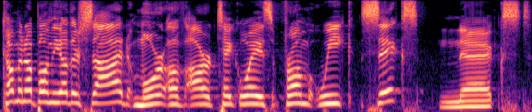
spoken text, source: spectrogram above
Coming up on the other side, more of our takeaways from week six next.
